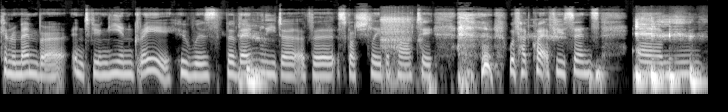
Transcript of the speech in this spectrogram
can remember interviewing Ian Gray, who was the then leader of the Scottish Labour Party. We've had quite a few since. Um,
